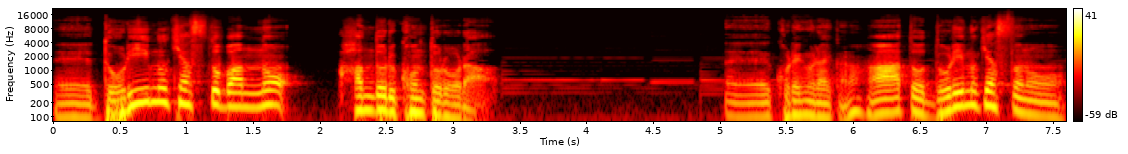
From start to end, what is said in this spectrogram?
えー、ドリームキャスト版のハンドルコントローラー。えー、これぐらいかな。あ、あと、ドリームキャストの、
